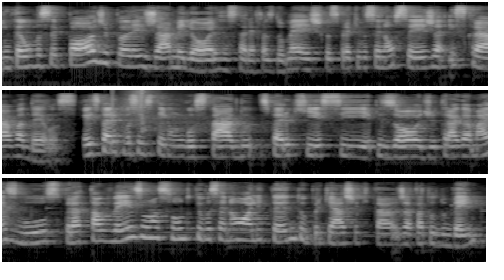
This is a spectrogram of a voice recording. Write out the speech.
Então você pode planejar melhor essas tarefas domésticas para que você não seja escrava delas. Eu espero que vocês tenham gostado, espero que esse episódio traga mais luz para talvez um assunto que você não olhe tanto porque acha que tá, já tá tudo bem.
